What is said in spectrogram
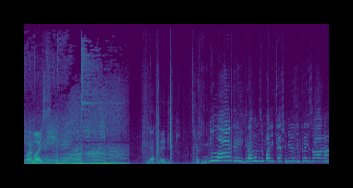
Então é nóis. Nem acredito. Que milagre! Gravamos o podcast em menos de 3 horas.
